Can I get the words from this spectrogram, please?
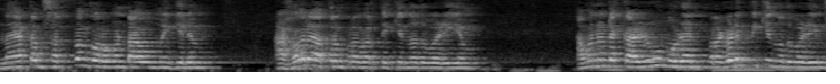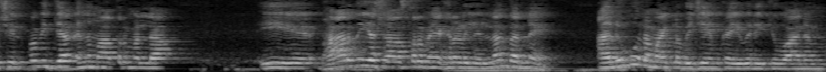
നേട്ടം സ്വല്പം കുറവുണ്ടാവുമെങ്കിലും അഹോരാത്രം പ്രവർത്തിക്കുന്നത് വഴിയും അവനുടെ കഴിവ് മുഴുവൻ പ്രകടിപ്പിക്കുന്നത് വഴിയും ശില്പവിദ്യ എന്ന് മാത്രമല്ല ഈ ഭാരതീയ ശാസ്ത്ര മേഖലകളിലെല്ലാം തന്നെ അനുകൂലമായിട്ടുള്ള വിജയം കൈവരിക്കുവാനും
